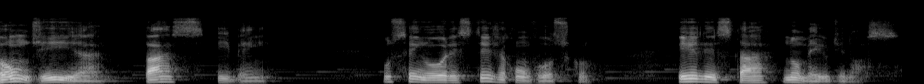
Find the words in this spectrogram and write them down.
Bom dia, paz e bem. O Senhor esteja convosco, Ele está no meio de nós.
